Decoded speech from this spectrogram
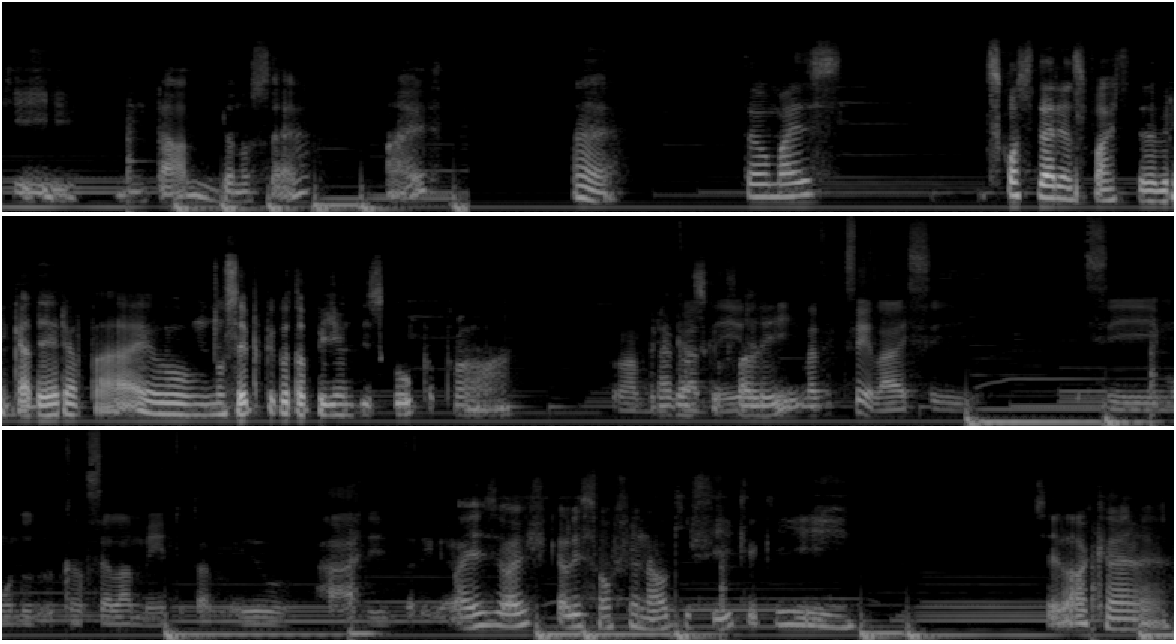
Que não tá dando certo. Mas. É. Então, mas. Desconsidere as partes da brincadeira, pá. Eu não sei porque que eu tô pedindo desculpa pra. Por uma Negócio que eu brincadeira. falei. Mas é que, sei lá, esse, esse mundo do cancelamento tá meio hard, tá ligado? Mas eu acho que a lição final que fica é que. Sei lá, cara.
